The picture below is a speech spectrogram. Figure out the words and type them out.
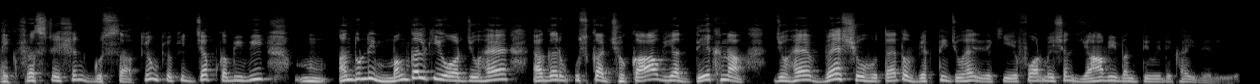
एक फ्रस्ट्रेशन, गुस्सा। क्यों? क्योंकि जब कभी भी अंदरूनी मंगल की ओर जो है, अगर उसका झुकाव या देखना जो है, वह शो होता है तो व्यक्ति जो है, देखिए फॉर्मेशन यहाँ भी बनती हुई दिखाई दे रही है।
